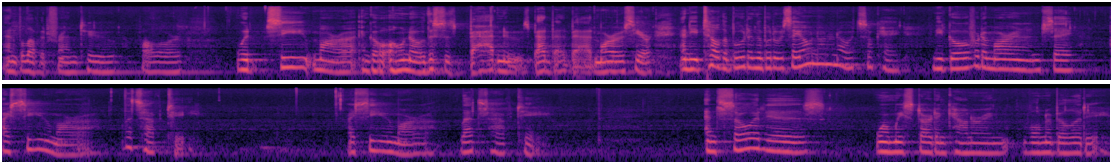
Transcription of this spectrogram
and beloved friend too, follower, would see Mara and go, Oh no, this is bad news, bad, bad, bad. Mara's here. And he'd tell the Buddha, and the Buddha would say, Oh, no, no, no, it's okay. And he'd go over to Mara and say, I see you, Mara. Let's have tea. I see you, Mara. Let's have tea. And so it is when we start encountering vulnerability.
